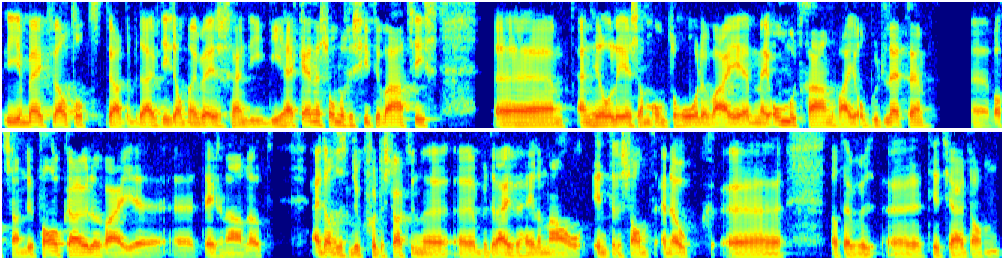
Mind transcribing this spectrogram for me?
je merkt wel tot ja, de bedrijven die dan mee bezig zijn, die, die herkennen sommige situaties. en heel leerzaam om te horen waar je mee om moet gaan, waar je op moet letten. Wat zijn de valkuilen waar je tegenaan loopt. En dat is natuurlijk voor de startende bedrijven helemaal interessant. En ook, dat hebben we dit jaar dan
